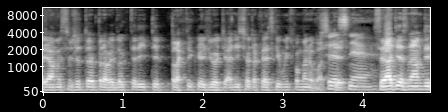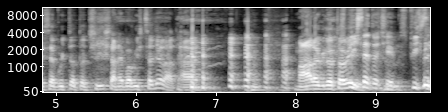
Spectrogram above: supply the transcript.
já myslím, že to je pravidlo, který ty praktikuješ v životě, aniž ho takhle hezky můžeš pomenovat. Přesně. Ty, co já tě znám, ty se buď to točíš, anebo víš, co dělat. A málo kdo to ví. Spíš se točím, spíš se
